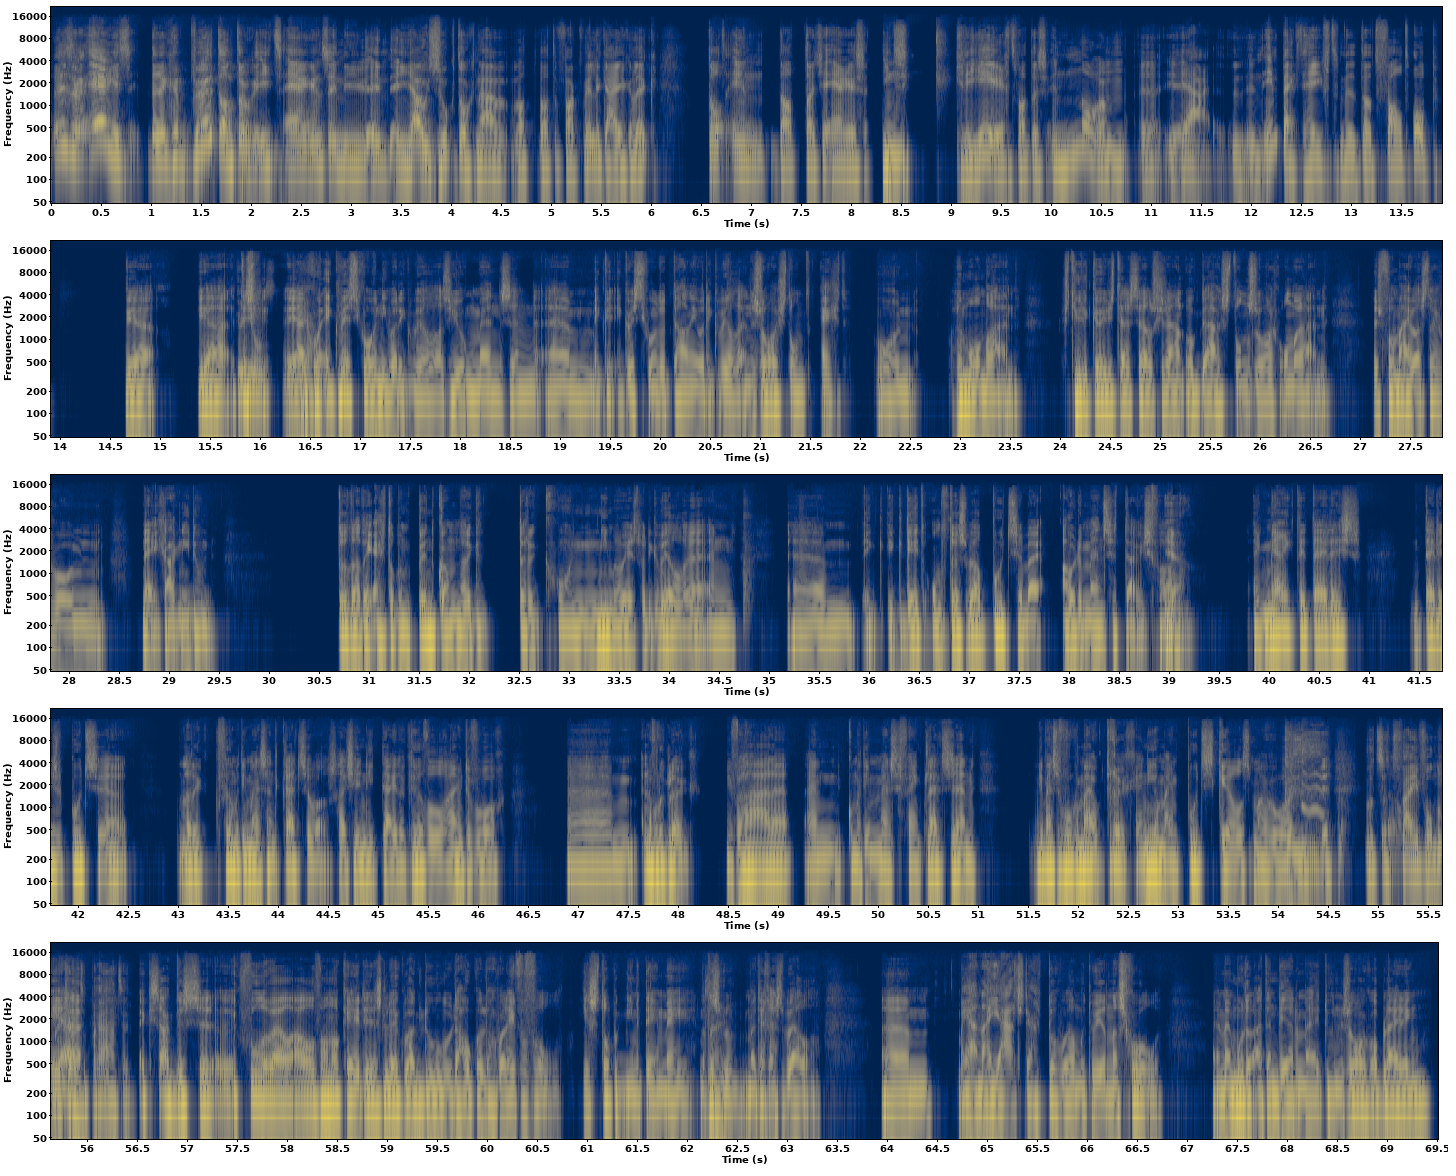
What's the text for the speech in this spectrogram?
Er is toch ergens, er gebeurt dan toch iets ergens in, die, in, in jouw zoektocht naar wat, wat de fuck wil ik eigenlijk. Tot in dat, dat je ergens iets Hm. creëert wat dus enorm eh, ja, een impact heeft. Dat valt op. Ja. Ja, het is, ja, ja. Gewoon, ik wist gewoon niet wat ik wilde als jong mens. En ehm, ik, ik wist gewoon totaal niet wat ik wilde. En de zorg stond echt gewoon helemaal onderaan. Studiekeuzetest zelfs gedaan, ook daar stond zorg onderaan. Dus voor mij was dat gewoon, nee, ga ik niet doen. Totdat ik echt op een punt kwam dat ik, dat ik gewoon niet meer wist wat ik wilde. En ehm, ik, ik deed ondertussen wel poetsen bij oude mensen thuis vooral. Ik merkte tijdens, tijdens het poetsen dat ik veel met die mensen aan het kletsen was. Had je in die tijd ook heel veel ruimte voor. Ehm, en dat vond ik leuk. Die verhalen. En ik kon met die mensen fijn kletsen. En die mensen vroegen mij ook terug. En niet om mijn poetskills, maar gewoon... Omdat ze het fijn vonden om Ja. met jou te praten. exact. Dus eh, ik voelde wel al van... Oké, dit is leuk wat ik doe. Daar hou ik wel nog wel even vol. Hier stop ik niet meteen mee. Dat is met de rest wel. Ehm, maar ja, na een jaartje dacht ik toch wel... Moeten we weer naar school. En mijn moeder attendeerde mij toen een zorgopleiding.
